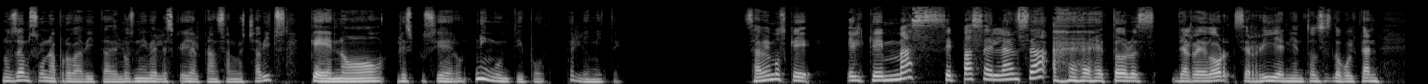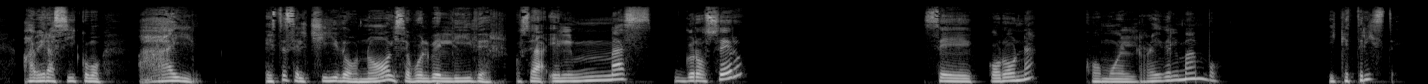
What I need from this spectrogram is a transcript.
nos demos una probadita de los niveles que hoy alcanzan los chavitos, que no les pusieron ningún tipo de límite. Sabemos que el que más se pasa el lanza, todos los de alrededor se ríen y entonces lo voltean a ver así como, ay, este es el chido, ¿no? Y se vuelve el líder. O sea, el más grosero se corona como el rey del mambo. Y qué triste,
